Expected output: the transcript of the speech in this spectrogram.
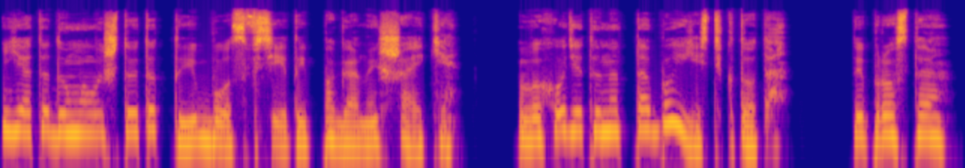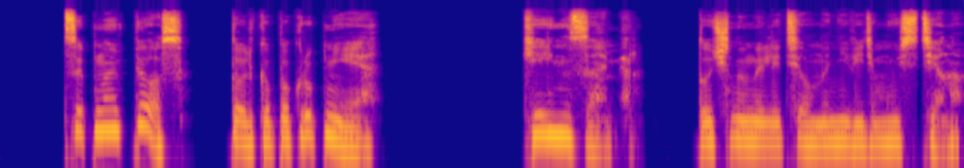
Я-то думала, что это ты босс всей этой поганой шайки. Выходит, и над тобой есть кто-то. Ты просто цепной пес, только покрупнее. Кейн замер, точно налетел на невидимую стену.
